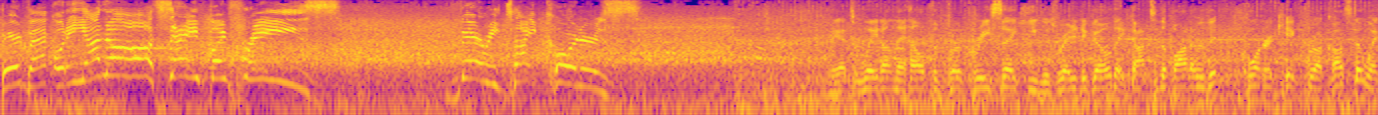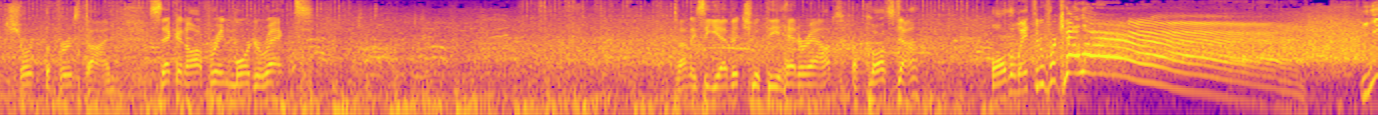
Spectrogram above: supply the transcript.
Baird back, Orellano, saved by Freese! Very tight corners. They had to wait on the health of Birk Risa. He was ready to go. They got to the bottom of it. Corner kick for Acosta. Went short the first time. Second offering, more direct. Tanasijević with the header out. Acosta all the way through for Keller! Yes!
